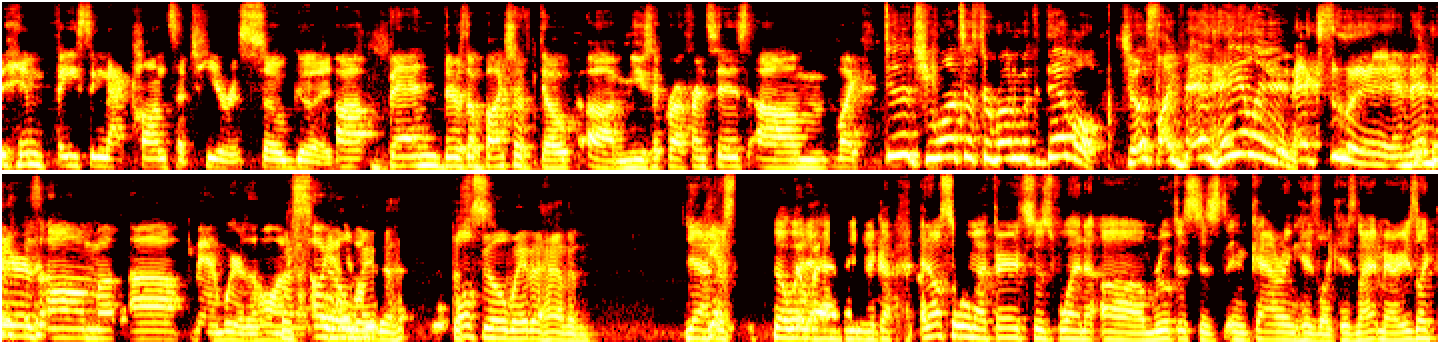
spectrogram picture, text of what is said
him facing that concept here is so good. Uh, ben, there's a bunch of dope uh, music references. Um, like, dude, she wants us to run with the devil, just like Van Halen. Excellent. And then there's um, uh, man, where's the hold on? The Oh yeah, spillway to the Also- spillway to heaven. Yeah, Yeah. there's no way No to have it. Like, uh, And also one of my favorites was when um Rufus is encountering his like his nightmare. He's like,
